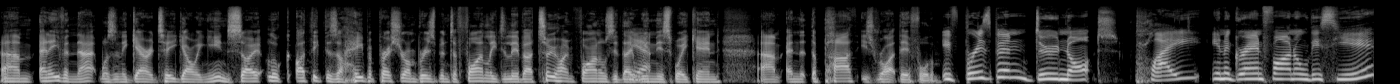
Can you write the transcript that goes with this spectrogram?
um, and even that wasn't a guarantee going in. So look, I think there's a heap of pressure on Brisbane to finally deliver two home finals if they yep. win this weekend, um, and that the path is right there for them. If Brisbane do not play in a grand final this year,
